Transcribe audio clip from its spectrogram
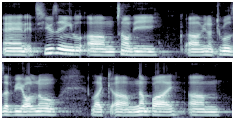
and it's using um, some of the uh, you know tools that we all know, like um, NumPy, um,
